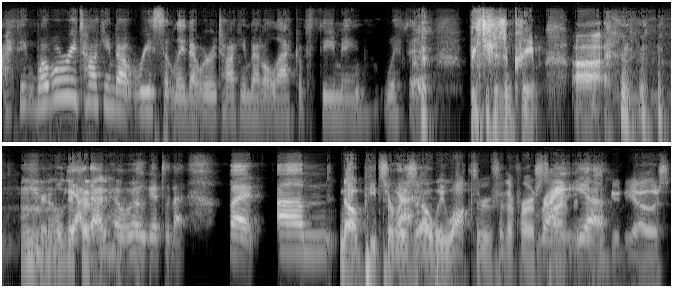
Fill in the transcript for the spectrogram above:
I think what were we talking about recently that we were talking about a lack of theming with it. Beaches and cream. Uh, hmm, True. we'll get yeah, to that. We'll get to that. But um, No, Pizza Yeah. Rizzo. We walked through for the first Right, time yeah. the studios.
